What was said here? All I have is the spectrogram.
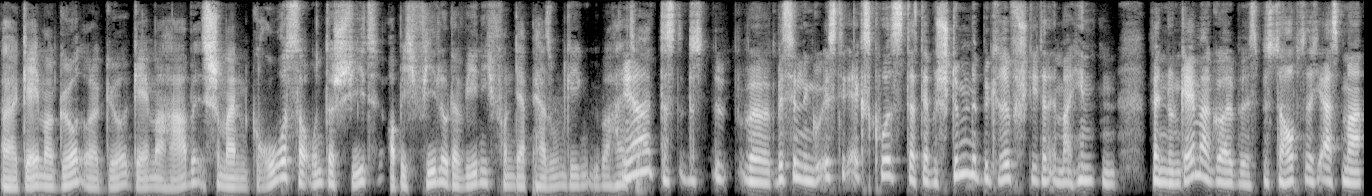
äh, Gamer Girl oder Girl Gamer habe, ist schon mal ein großer Unterschied, ob ich viel oder wenig von der Person gegenüber halte. Ja, das, das äh, bisschen Linguistik-Exkurs, dass der bestimmende Begriff steht dann immer hinten. Wenn du ein Gamer Girl bist, bist du hauptsächlich erstmal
